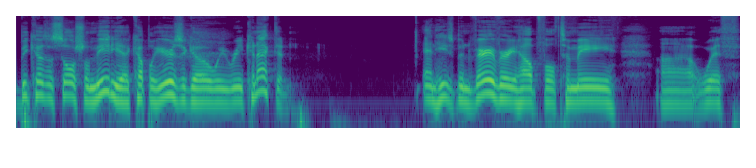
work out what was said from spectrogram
because of social media a couple years ago we reconnected and he's been very very helpful to me uh, with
